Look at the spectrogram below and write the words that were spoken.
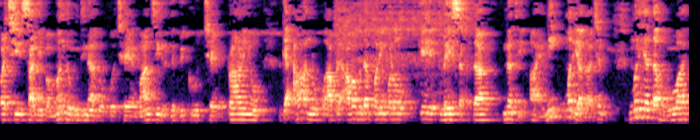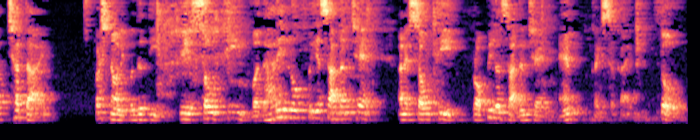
પછી સાદીમાં મંદ બુદ્ધિના લોકો છે, માનસિક રીતે વિકૃત છે, પ્રાણીઓ, કે આવા લોકો આપણે આવા બધા પરિબળો કે લઈ શકતા નથી. આ એની મર્યાદા છે. મર્યાદા હોવા છતાંય પ્રશ્નાવલી પદ્ધતિ એ સૌથી વધારે લોકપ્રિય સાધન છે અને સૌથી પોપ્યુલર સાધન છે એમ કહી શકાય. તો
